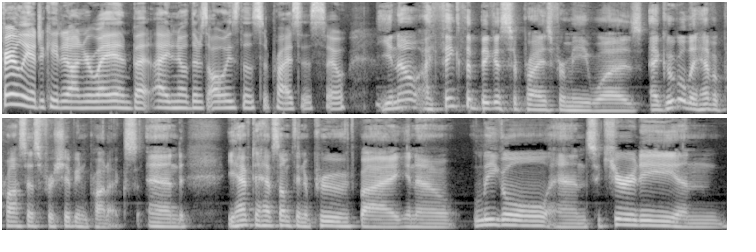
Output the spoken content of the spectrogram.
fairly educated on your way in, but I know there's always those surprises. So, you know, I think the biggest surprise for me was at Google, they have a process for shipping products, and you have to have something approved by, you know, legal and security and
